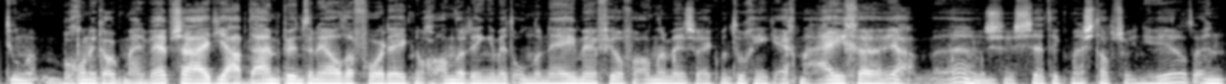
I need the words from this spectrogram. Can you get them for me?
Toen begon ik ook mijn website, jaapduim.nl. Daarvoor deed ik nog andere dingen met ondernemen en veel voor andere mensen werken. Maar toen ging ik echt mijn eigen, ja, eh, z- zet ik mijn stap zo in die wereld. En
